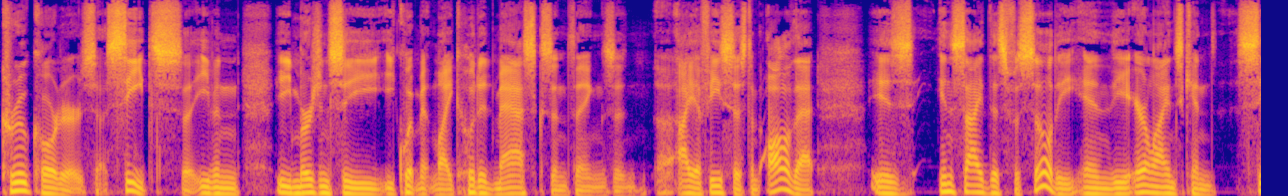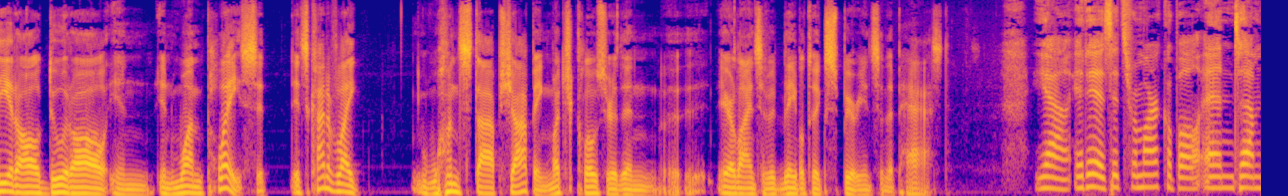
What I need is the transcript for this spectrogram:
crew quarters, uh, seats, uh, even emergency equipment like hooded masks and things, and uh, IFE system. All of that is inside this facility, and the airlines can see it all, do it all in in one place. It it's kind of like one stop shopping, much closer than uh, airlines have been able to experience in the past. Yeah, it is. It's remarkable, and um,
